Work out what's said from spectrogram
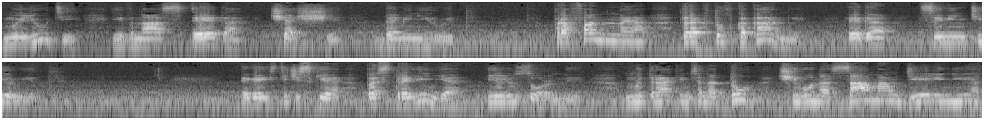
Мы люди, и в нас эго чаще доминирует. Профанная трактовка кармы эго цементирует. Эгоистические построения иллюзорны. Мы тратимся на то, чего на самом деле нет.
